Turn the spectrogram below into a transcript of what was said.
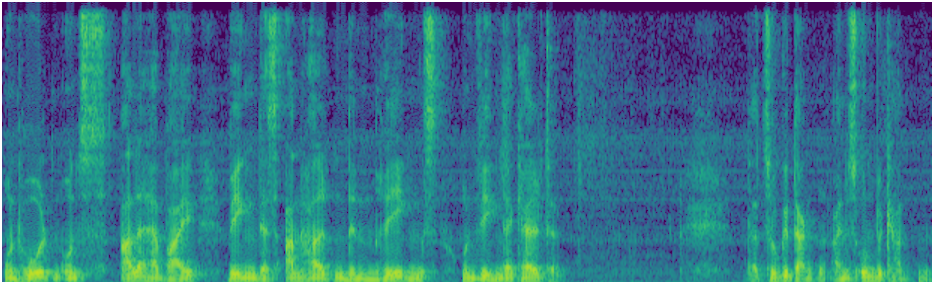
und holten uns alle herbei wegen des anhaltenden Regens und wegen der Kälte. Dazu Gedanken eines Unbekannten.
